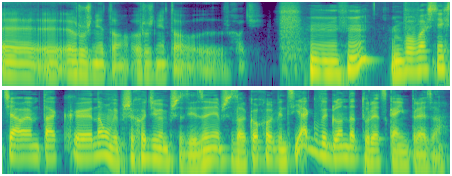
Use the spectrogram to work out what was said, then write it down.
Y, y, Różnie to, różnie to y, chodzi. Mhm, bo właśnie chciałem tak, e, no mówię, przechodzimy przez jedzenie, przez alkohol, więc jak wygląda turecka impreza?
